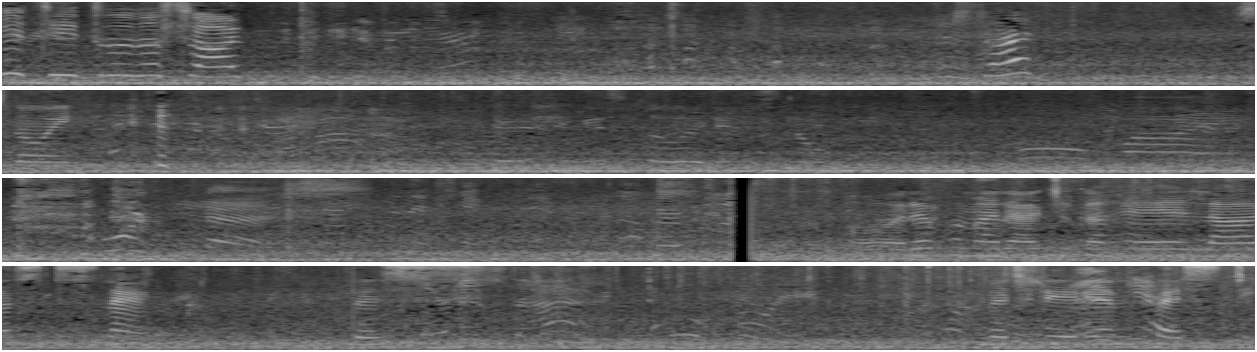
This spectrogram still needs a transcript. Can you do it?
can see through the sun. Is that? Snowing. Everything is covered in snow. Oh my goodness. और अब हमारा आ चुका है last snack this vegetarian feast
